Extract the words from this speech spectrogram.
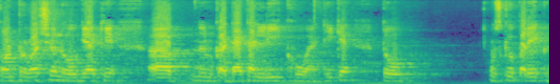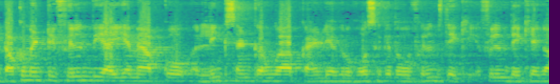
कंट्रोवर्शियल हो गया कि आ, उनका डाटा लीक हुआ है ठीक है? तो उसके ऊपर एक डॉक्यूमेंट्री फ़िल्म भी आई है मैं आपको लिंक सेंड करूँगा आप काइंडली अगर हो सके तो वो फ़िल्म देखिए फ़िल्म देखिएगा।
